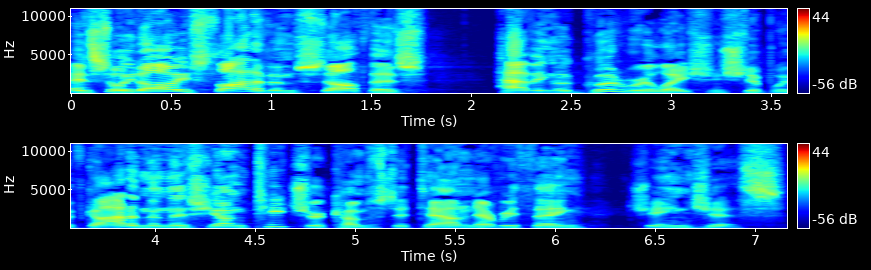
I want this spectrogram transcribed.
And so he'd always thought of himself as having a good relationship with God. And then this young teacher comes to town and everything changes.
